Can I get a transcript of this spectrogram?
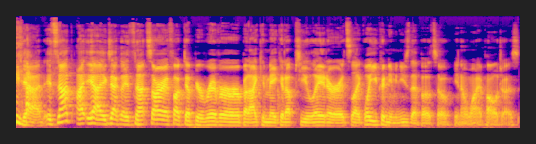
yeah. yeah. it's not. I, yeah, exactly. It's not. Sorry, I fucked up your river, but I can make it up to you later. It's like, well, you couldn't even use that boat, so you know why apologize?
